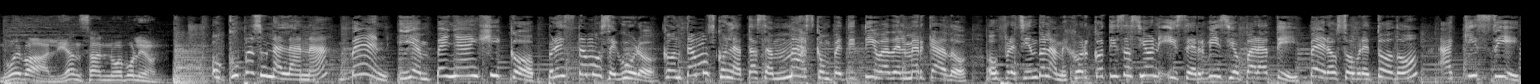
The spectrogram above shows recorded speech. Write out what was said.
Nueva Alianza Nuevo León. ¿Ocupas una lana? Ven y empeña en Jico, préstamo seguro. Contamos con la tasa más competitiva del mercado, ofreciendo la mejor cotización y servicio para ti. Pero sobre todo, aquí sí,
